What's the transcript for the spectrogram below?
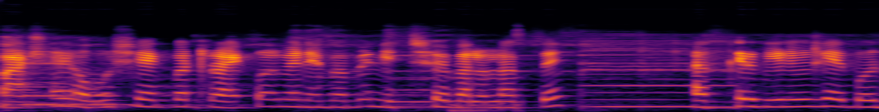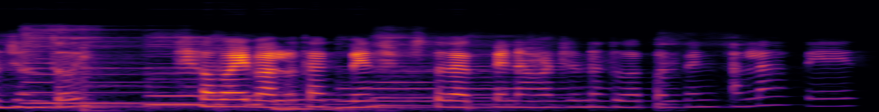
বাসায় অবশ্যই একবার ট্রাই করবেন, এভাবে নিশ্চয়ই ভালো লাগবে। আজকের ভিডিওটি এ পর্যন্তই। সবাই ভালো থাকবেন, সুস্থ থাকবেন, আমার জন্য দোয়া করবেন। আল্লাহ হাফেজ।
